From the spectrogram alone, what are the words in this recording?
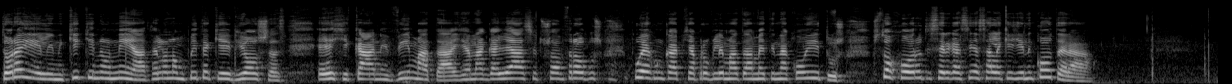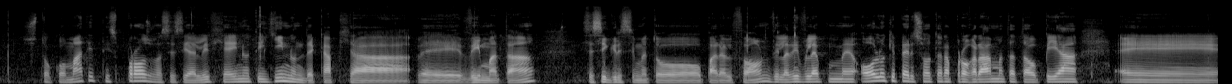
Τώρα η ελληνική κοινωνία, θέλω να μου πείτε και οι δυο σας, έχει κάνει βήματα για να αγκαλιάσει τους ανθρώπους που έχουν κάποια προβλήματα με την ακοή τους, στο χώρο της εργασίας αλλά και γενικότερα; Στο κομμάτι της πρόσβασης η αλήθεια είναι ότι γίνονται κάποια ε, βήματα σε σύγκριση με το παρελθόν. Δηλαδή βλέπουμε όλο και περισσότερα προγράμματα τα οποία ε,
